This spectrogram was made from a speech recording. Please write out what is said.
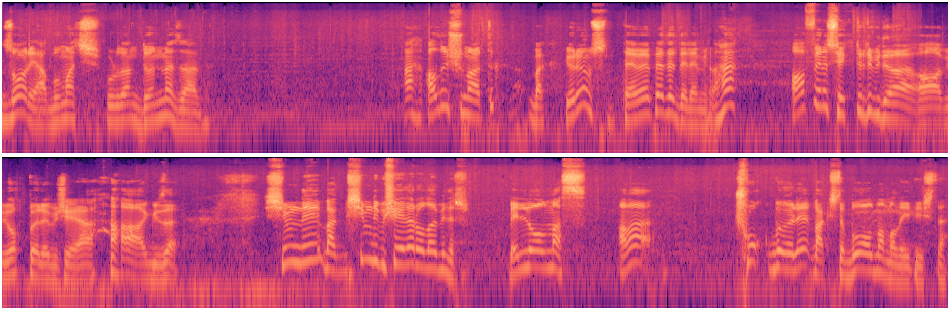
Zor ya bu maç buradan dönmez abi. Hah alın şunu artık. Bak görüyor musun? TVP de delemiyor. Hah. Aferin sektirdi bir daha. Abi yok böyle bir şey ya. Güzel. Şimdi bak şimdi bir şeyler olabilir. Belli olmaz. Ama çok böyle bak işte bu olmamalıydı işte.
